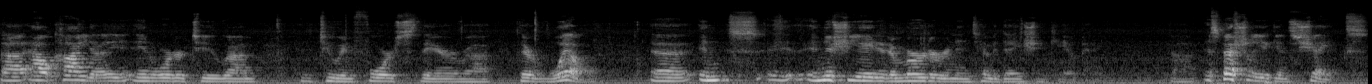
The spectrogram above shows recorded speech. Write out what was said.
Al Qaeda in, order to, um, to enforce their, uh, their will. Uh, in, initiated a murder and intimidation campaign, uh, especially against sheikhs,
